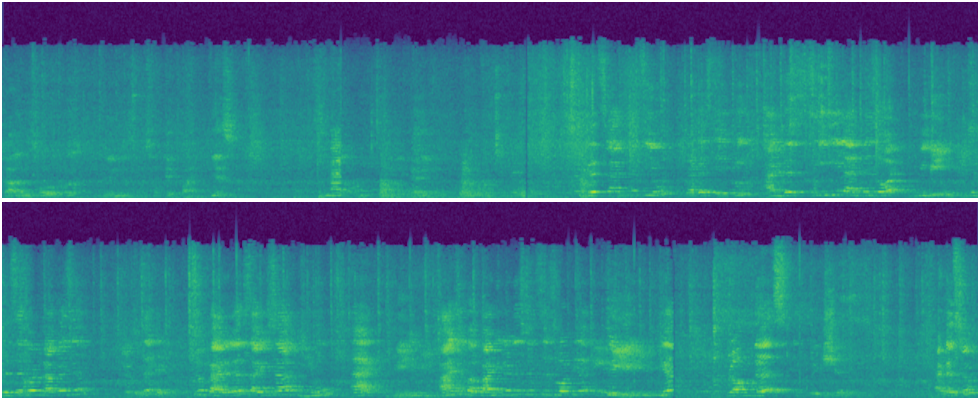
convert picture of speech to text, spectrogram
Talent for doing business. Okay, fine. Yes. Very good. This lamp is U, that is AB, and this CD lamp is what? B. So this is what trapezium? Isn't it? So parallel sides are U and B. And the perpendicular distance is what here? T. Here. From this equation. Understood?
